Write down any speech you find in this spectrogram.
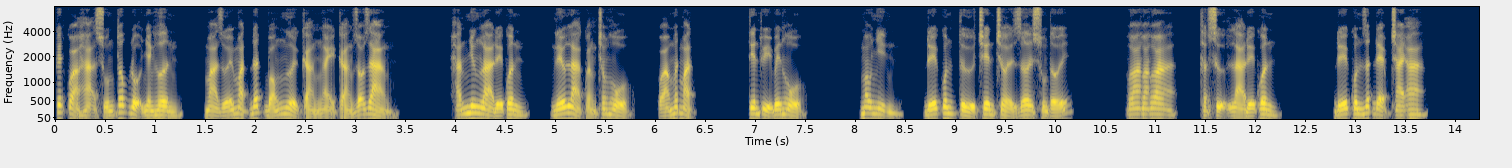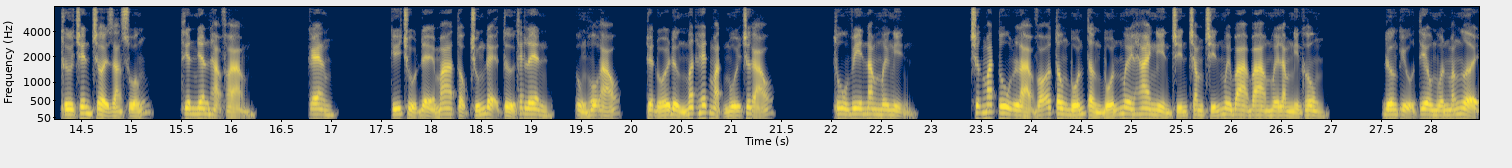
kết quả hạ xuống tốc độ nhanh hơn, mà dưới mặt đất bóng người càng ngày càng rõ ràng. Hắn nhưng là đế quân, nếu là quẳng trong hồ, quá mất mặt. Tiên thủy bên hồ. Mau nhìn, đế quân từ trên trời rơi xuống tới. Hoa hoa hoa, thật sự là đế quân. Đế quân rất đẹp trai a. Từ trên trời giáng xuống, thiên nhân hạ phàm. Keng. Ký chủ để ma tộc chúng đệ tử thét lên, ủng hộ áo tuyệt đối đừng mất hết mặt mũi trước áo. Tu vi năm mươi nghìn. Trước mắt tu là võ tông bốn tầng bốn mươi hai nghìn chín trăm chín mươi ba ba mươi lăm nghìn không. Đường cựu tiêu muốn mắng người,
